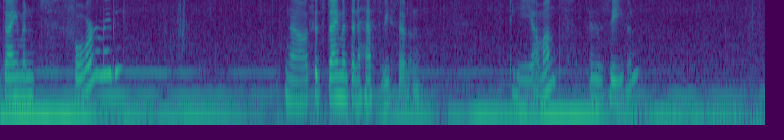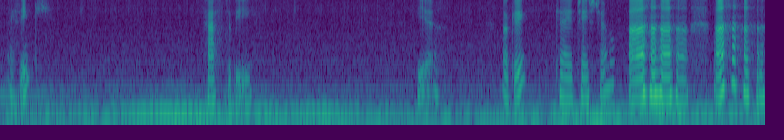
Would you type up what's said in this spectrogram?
Diamond 4, maybe? No, if it's diamond then it has to be 7. Diamant, 7. I think. Has to be. Yeah. Okay. I change channel? Ah ha ha ha. Ah ha ha ha.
